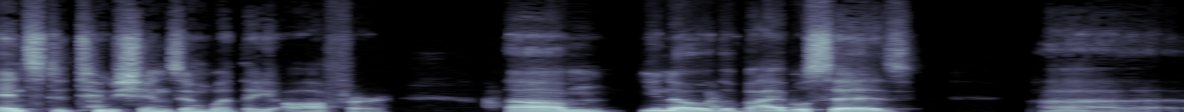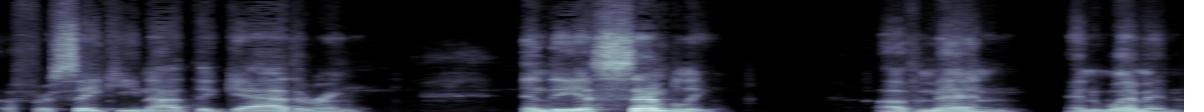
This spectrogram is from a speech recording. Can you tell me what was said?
institutions and what they offer? Um, you know, the Bible says, uh, forsake ye not the gathering and the assembly of men and women.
